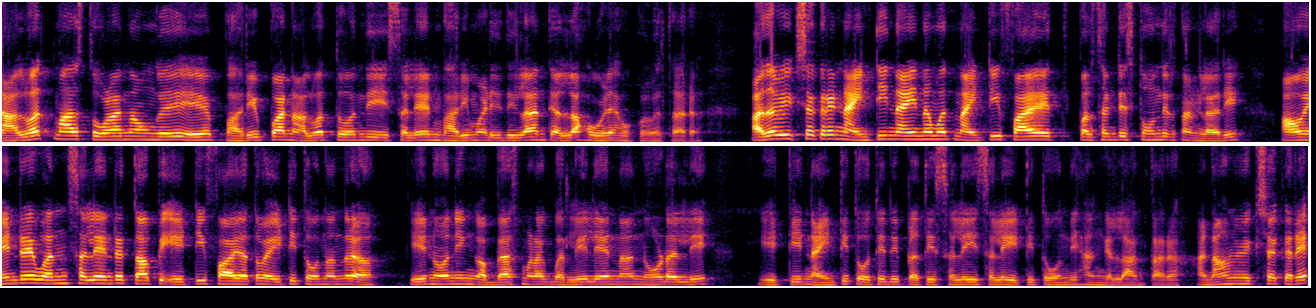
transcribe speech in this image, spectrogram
ನಲ್ವತ್ತು ಮಾರ್ಕ್ಸ್ ತೊಗೊಳನ ಅವಂಗೆ ಭಾರಿಪ್ಪ, ನಲ್ವತ್ತು ಒಂದು, ಈ ಸಲ ಏನು ಭಾರಿ ಮಾಡಿದ್ದಿಲ್ಲ ಅಂತೆಲ್ಲ ಹೊಳೆ ಹೊಕೊಳ್ತಾರೆ ಅದ ವೀಕ್ಷಕರೇ ನೈಂಟಿ ನೈನ್ ಮತ್ತು ನೈಂಟಿ ಫೈವ್ ಪರ್ಸೆಂಟೇಜ್ ತೊಗೊಂಡಿರ್ತಾನಲ್ಲ ರೀ. ಅವ ಏನ್ರಿ ಒಂದು ಸಲ ಏನ್ರಿ ತಪ್ಪು ಏಯ್ಟಿ ಫೈವ್ ಅಥವಾ ಏಯ್ಟಿ ತೊಗೊಂಡಂದ್ರೆ, ಏನೋ ನಿಂಗೆ ಅಭ್ಯಾಸ ಮಾಡಕ್ಕೆ ಬರಲಿಲ್ಲ, ಏನು ನೋಡಲ್ಲಿ. ಏಯ್ಟಿ ನೈಂಟಿ ತೊಗೋತಿದ್ವಿ ಪ್ರತಿ ಸಲ, ಈ ಸಲ ಏಯ್ಟಿ ತೊಗೊಂಡು ಹಾಗೆಲ್ಲ ಅಂತಾರೆ. ನಾವು ವೀಕ್ಷಕರೇ,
